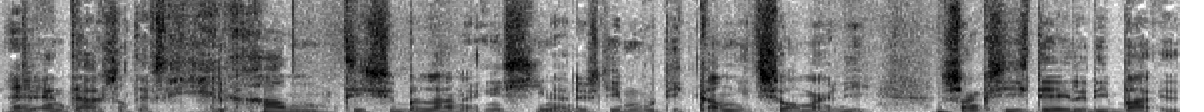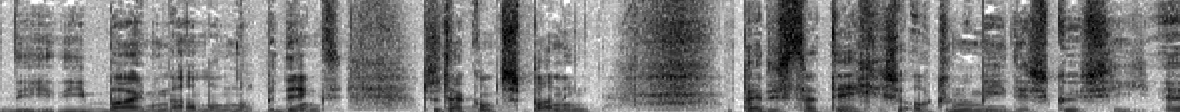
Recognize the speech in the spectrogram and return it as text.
En Duitsland heeft gigantische belangen in China. Dus die, moet, die kan niet zomaar die sancties delen die, die, die Biden allemaal nog bedenkt. Dus daar komt spanning. Bij de strategische autonomiediscussie eh,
